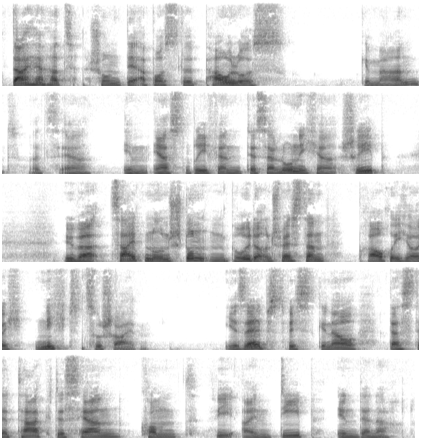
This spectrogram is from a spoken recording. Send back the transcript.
Daher hat schon der Apostel Paulus gemahnt, als er im ersten Brief an Thessalonicher schrieb, über Zeiten und Stunden, Brüder und Schwestern, brauche ich euch nicht zu schreiben. Ihr selbst wisst genau, dass der Tag des Herrn kommt wie ein Dieb in der Nacht.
